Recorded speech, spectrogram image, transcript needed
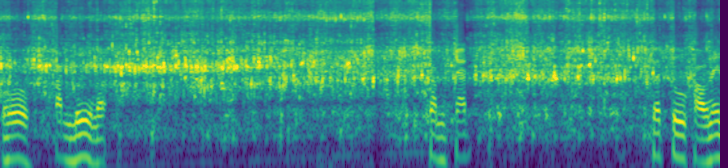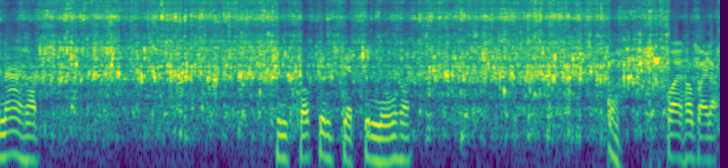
โอ้กันมือแล้วกำจัดศัตรูเขาในหน้าครับกินกบกินเขียดกินหนูครับปล่อยเข้าไปแล้ว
